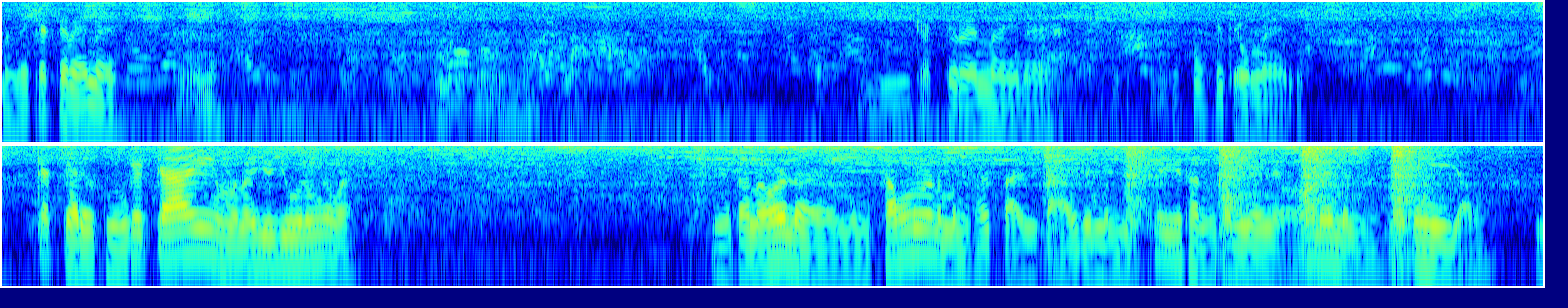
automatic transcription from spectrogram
Mình sẽ cắt cái rễ này. Đây nè cắt cái ren này nè cắt cái chỗ này. Cắt ra được những cái cái mà nó vui vui lắm các bạn. Người ta nói là mình sống là mình phải tạo tạo cho mình một cái thành công nho nhỏ để mình có cái hy vọng. Ừ.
